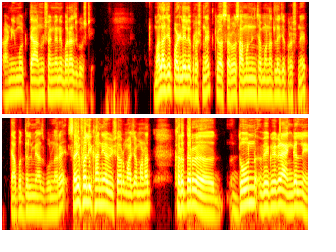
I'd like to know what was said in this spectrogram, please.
आणि मग त्या अनुषंगाने बऱ्याच गोष्टी. मला जे पडलेले प्रश्न आहेत किंवा सर्वसामान्यांच्या मनातले जे प्रश्न आहेत त्याबद्दल मी आज बोलणार आहे. सैफ अली खान या विषयावर माझ्या मनात खरं तर दोन वेगवेगळ्या अँगलने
